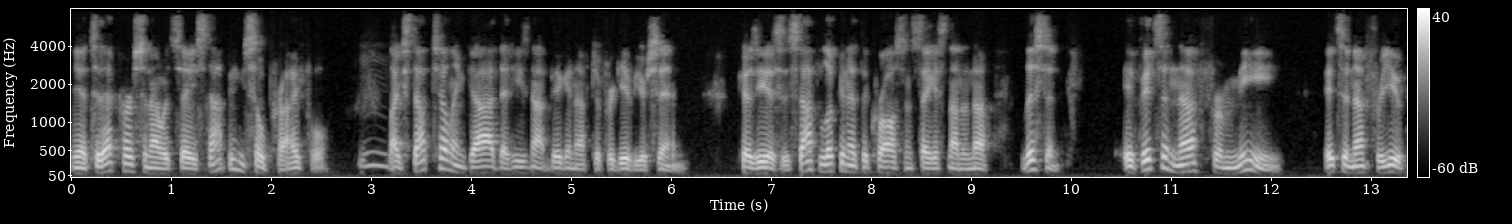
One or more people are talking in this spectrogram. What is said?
yeah, to that person, I would say, stop being so prideful. Mm. Like, stop telling God that He's not big enough to forgive your sin, because He is. Stop looking at the cross and say it's not enough. Listen, if it's enough for me, It's enough for you.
